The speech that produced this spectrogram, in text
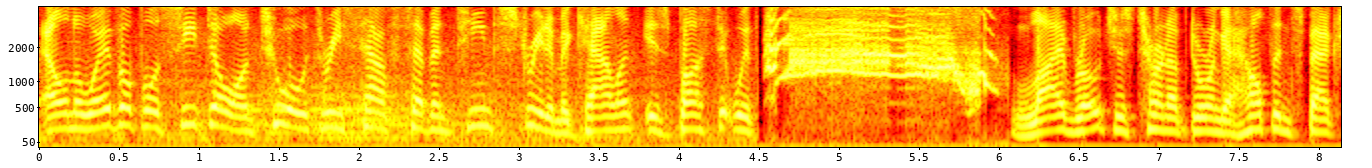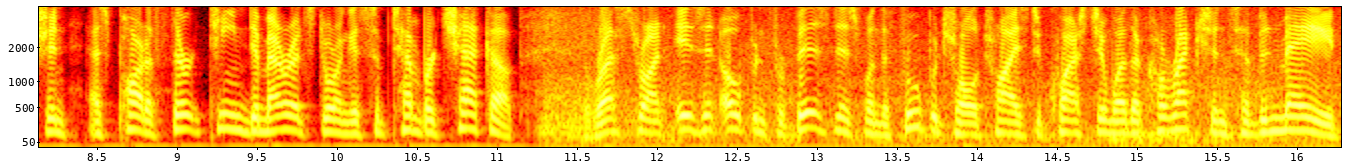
El Nuevo Pocito on 203 South 17th Street in McAllen is busted with Live roaches turn up during a health inspection as part of 13 demerits during a September checkup. The restaurant isn't open for business when the Food Patrol tries to question whether corrections have been made.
